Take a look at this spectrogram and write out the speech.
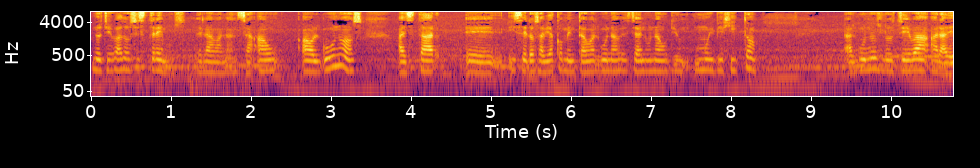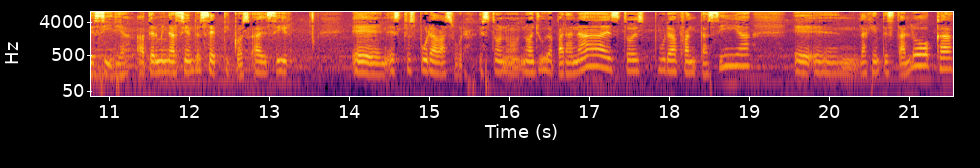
nos lleva a dos extremos de la balanza. A, a algunos a estar, eh, y se los había comentado alguna vez ya en un audio muy viejito, algunos los lleva a la desidia, a terminar siendo escépticos, a decir, eh, esto es pura basura, esto no, no, ayuda para nada, esto es pura fantasía, eh, la gente está loca,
